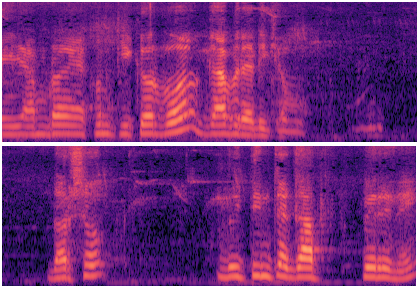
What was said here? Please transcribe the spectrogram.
এই আমরা এখন কি করব? গাবের আড়ি খাব। দর্শক, দুই তিনটা গাব পেরে নেই।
